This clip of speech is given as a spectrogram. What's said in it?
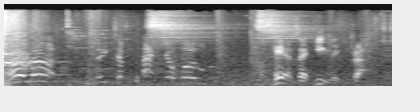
Hold on! Need to patch your wound. Here's a healing draft.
